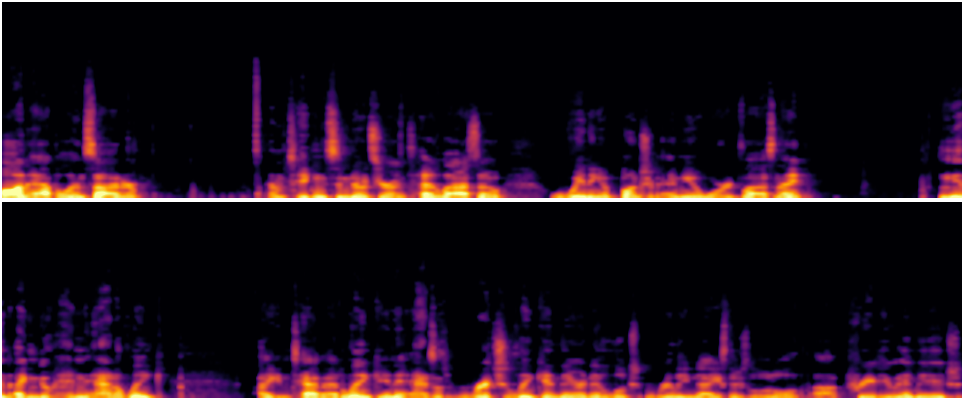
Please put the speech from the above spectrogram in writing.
on Apple Insider. I'm taking some notes here on Ted Lasso winning a bunch of Emmy Awards last night. And I can go ahead and add a link. I can tap add a link and it adds this rich link in there and it looks really nice. There's a little uh, preview image,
